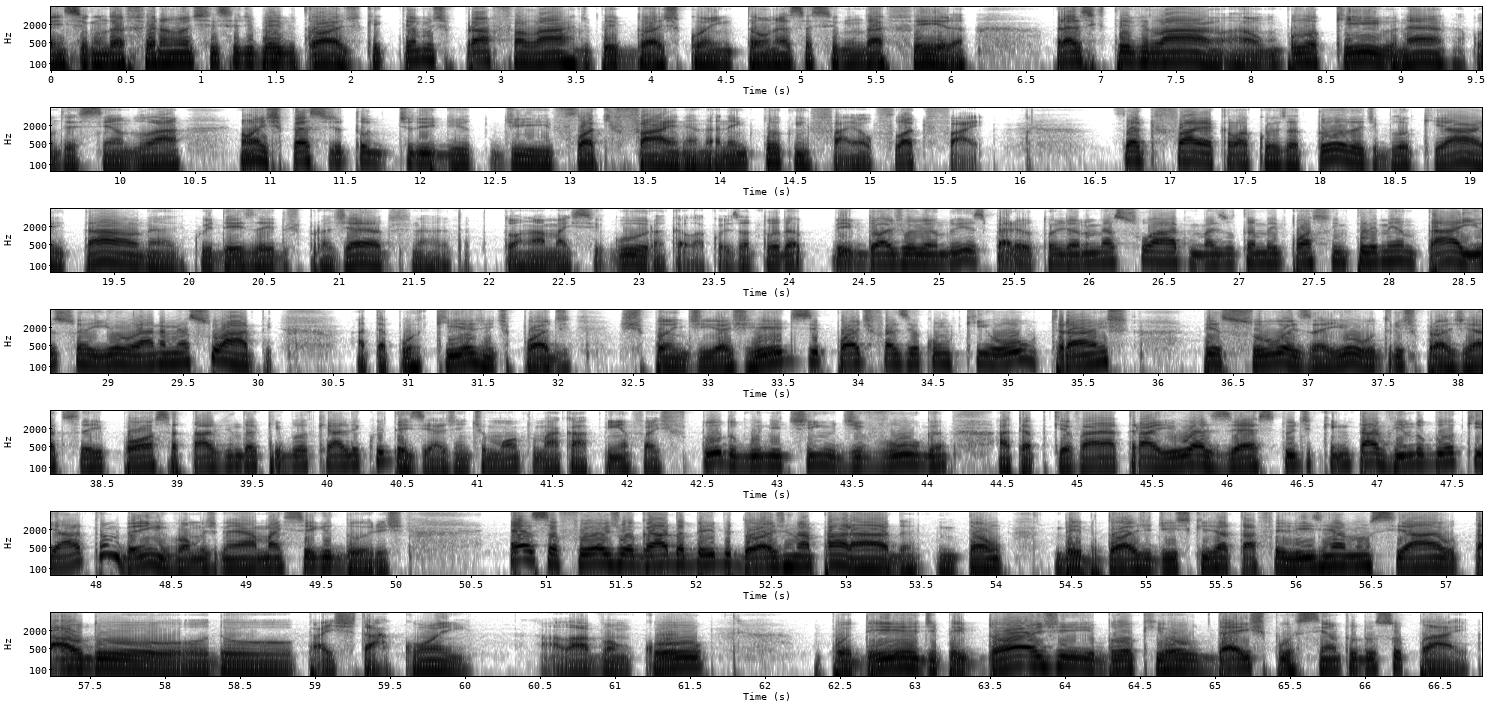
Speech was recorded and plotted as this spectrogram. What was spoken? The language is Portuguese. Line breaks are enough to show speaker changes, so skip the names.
Bem, segunda-feira notícia de Baby Doge. O que, que temos para falar de Baby Dogecoin então nessa segunda-feira? Parece que teve lá ah, um bloqueio, né, acontecendo lá. É uma espécie de, de, de, de FlockFi, né? Não é nem TokenFi, é o FlockFi. FlockFi é aquela coisa toda de bloquear e tal, né? Cuidez aí dos projetos, né? Tornar mais seguro, aquela coisa toda. Baby Doge olhando isso, espera, eu tô olhando minha swap, mas eu também posso implementar isso aí lá na minha swap. Até porque a gente pode expandir as redes e pode fazer com que outras pessoas aí, outros projetos aí possa estar tá vindo aqui bloquear a liquidez. E a gente monta uma capinha, faz tudo bonitinho, divulga, até porque vai atrair o exército de quem está vindo bloquear também. Vamos ganhar mais seguidores. Essa foi a jogada Baby Doge na parada. Então, Baby Doge diz que já está feliz em anunciar o tal do, do Starcoin. Alavancou o poder de Baby Doge e bloqueou 10% do supply.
